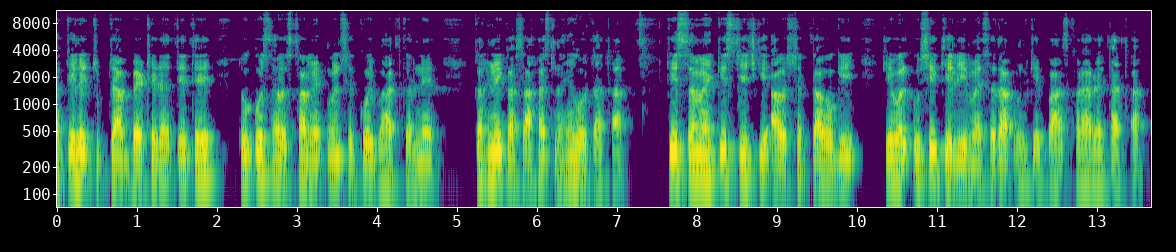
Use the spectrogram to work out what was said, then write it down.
अकेले चुपचाप बैठे रहते थे तो उस अवस्था में उनसे कोई बात करने कहने का साहस नहीं होता था किस समय किस चीज़ की आवश्यकता होगी। केवल उसी के लिए मैं सदा उनके पास खड़ा रहता था।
